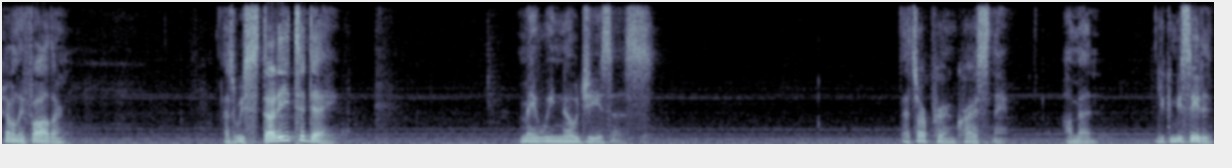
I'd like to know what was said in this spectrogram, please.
Heavenly Father, as we study today, may we know Jesus. That's our prayer in Christ's name. Amen. You can be seated.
